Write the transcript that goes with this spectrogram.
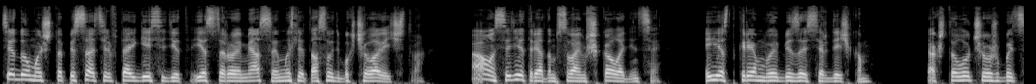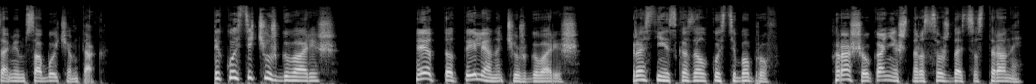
Все думают, что писатель в тайге сидит, ест сырое мясо и мыслит о судьбах человечества. А он сидит рядом с вами в шоколаднице и ест кремовое безе с сердечком. Так что лучше уж быть самим собой, чем так. «Ты, Костя, чушь говоришь». «Это ты, Лена, чушь говоришь», — краснее сказал Костя Бобров. «Хорошо, конечно, рассуждать со стороны».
